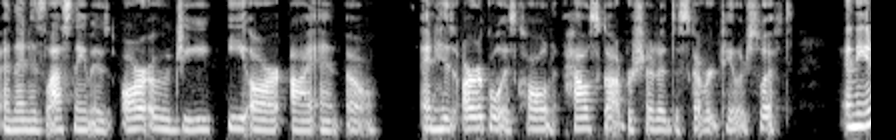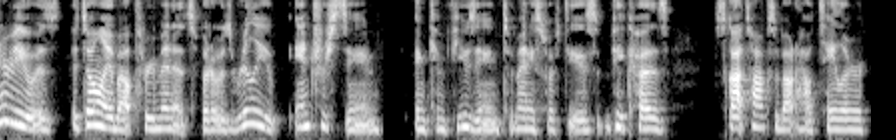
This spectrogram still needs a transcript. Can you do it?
and then his last name is R O G E R I N O. And his article is called How Scott Borchetta Discovered Taylor Swift. And the interview is it's only about three minutes, but it was really interesting and confusing to many Swifties because Scott talks about how Taylor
